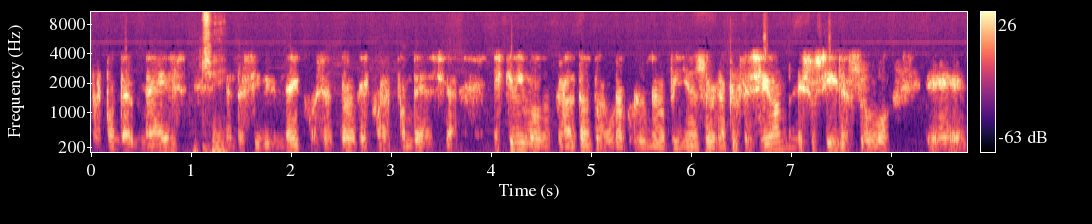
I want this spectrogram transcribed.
responder mails, Sí. recibir mails, o sea, todo lo que es correspondencia. Escribo cada tanto alguna columna de opinión sobre la profesión, eso sí, la subo. Eh,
